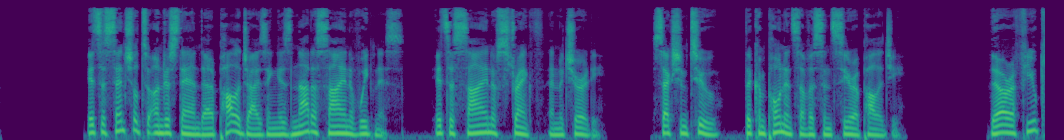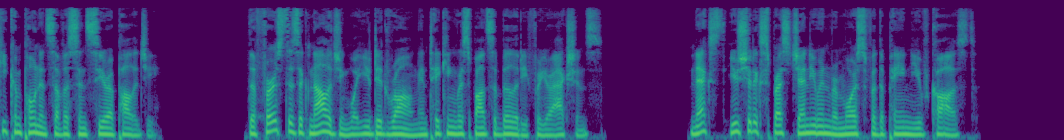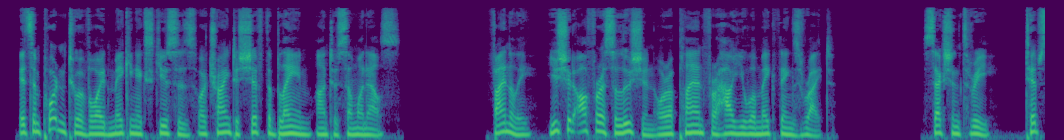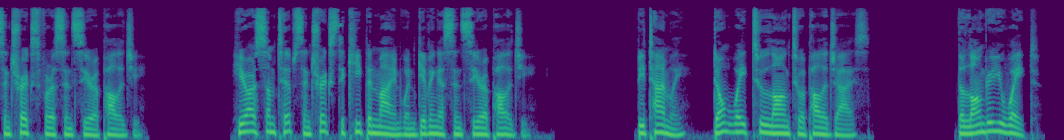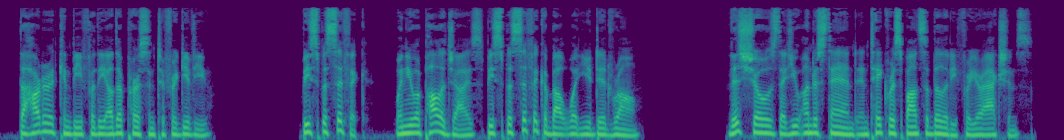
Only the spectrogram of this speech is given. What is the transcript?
It's essential to understand that apologizing is not a sign of weakness, it's a sign of strength and maturity. Section 2 The Components of a Sincere Apology. There are a few key components of a sincere apology. The first is acknowledging what you did wrong and taking responsibility for your actions. Next, you should express genuine remorse for the pain you've caused. It's important to avoid making excuses or trying to shift the blame onto someone else. Finally, you should offer a solution or a plan for how you will make things right. Section 3 Tips and Tricks for a Sincere Apology. Here are some tips and tricks to keep in mind when giving a sincere apology. Be timely, don't wait too long to apologize. The longer you wait, the harder it can be for the other person to forgive you. Be specific. When you apologize, be specific about what you did wrong. This shows that you understand and take responsibility for your actions.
